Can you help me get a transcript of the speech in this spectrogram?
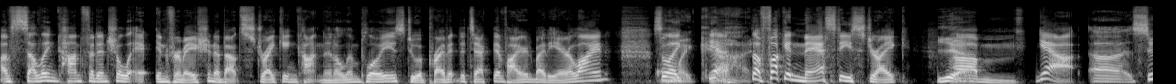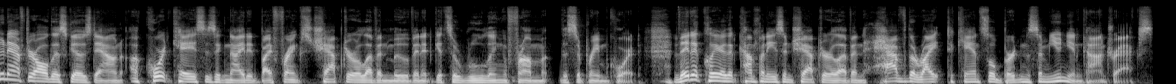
of selling confidential information about striking Continental employees to a private detective hired by the airline. So oh like, yeah, the fucking nasty strike. Yeah. Um, yeah. Uh, soon after all this goes down, a court case is ignited by Frank's Chapter 11 move and it gets a ruling from the Supreme Court. They declare that companies in Chapter 11 have the right to cancel burdensome union contracts.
